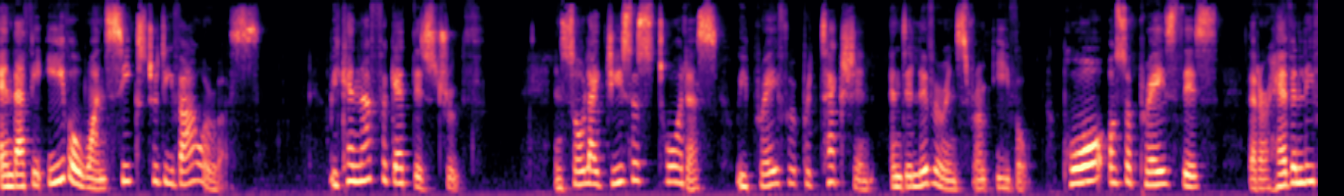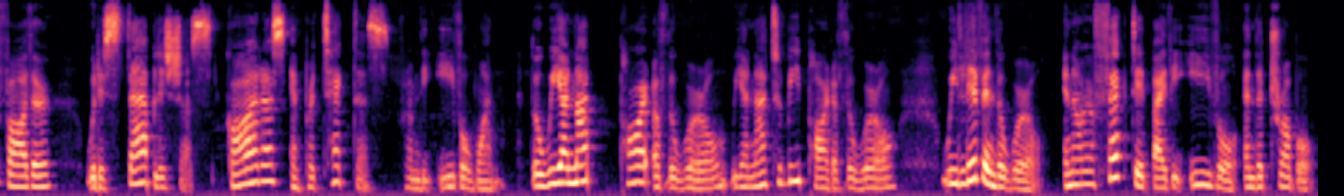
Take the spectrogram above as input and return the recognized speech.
and that the evil one seeks to devour us. We cannot forget this truth. And so, like Jesus taught us, we pray for protection and deliverance from evil. Paul also prays this that our Heavenly Father would establish us, guard us, and protect us from the evil one. Though we are not part of the world, we are not to be part of the world, we live in the world and are affected by the evil and the trouble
